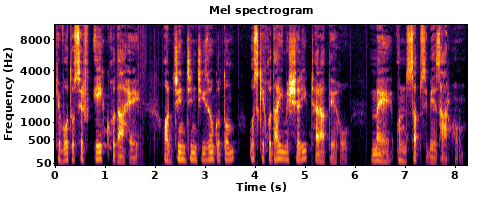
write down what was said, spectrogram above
کہ وہ تو صرف ایک خدا ہے اور جن جن چیزوں کو تم اس کی خدائی میں شریک ٹھہراتے ہو، میں ان سب سے بیزار ہوں۔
